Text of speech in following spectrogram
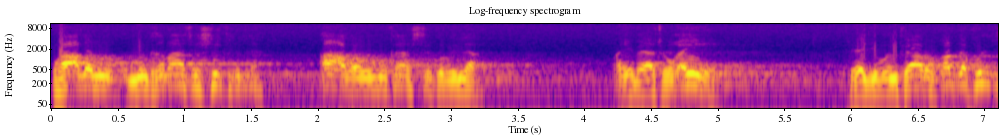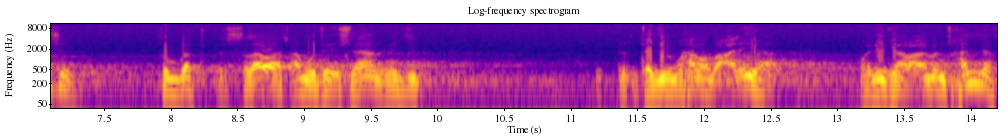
وأعظم المنكرات الشرك بالله أعظم المنكرات الشرك بالله. وعباده غيره فيجب إنكاره قبل كل شيء. ثم الصلوات عمود الإسلام يجب تجب المحافظة عليها والإنكار على من تخلف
